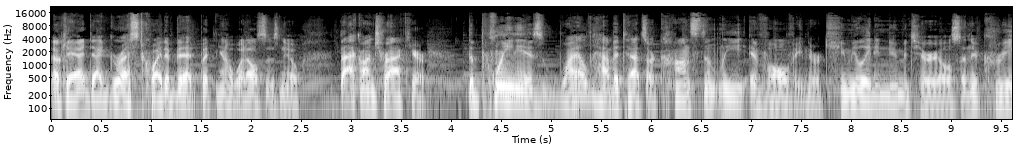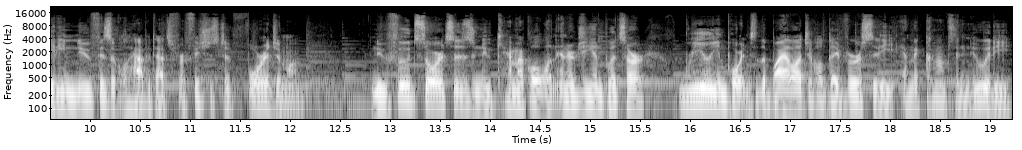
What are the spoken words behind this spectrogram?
Okay, I digressed quite a bit, but you know what else is new? Back on track here. The point is, wild habitats are constantly evolving. They're accumulating new materials and they're creating new physical habitats for fishes to forage among. New food sources, new chemical and energy inputs are really important to the biological diversity and the continuity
